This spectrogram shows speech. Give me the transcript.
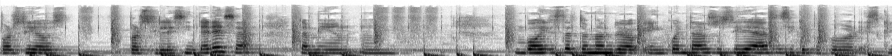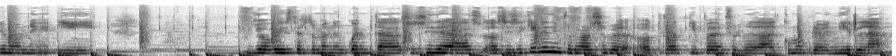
por si por si les interesa también mm, voy a estar tomando en cuenta sus ideas, así que por favor escríbanme y yo voy a estar tomando en cuenta sus ideas o si se quieren informar sobre otro tipo de enfermedad, cómo prevenirla,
